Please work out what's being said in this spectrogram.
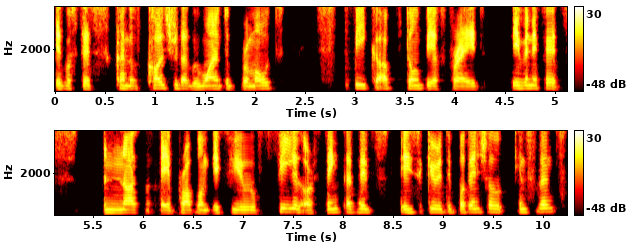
it was this kind of culture that we wanted to promote. Speak up. Don't be afraid. Even if it's not a problem. If you feel or think that it's a security potential incident,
